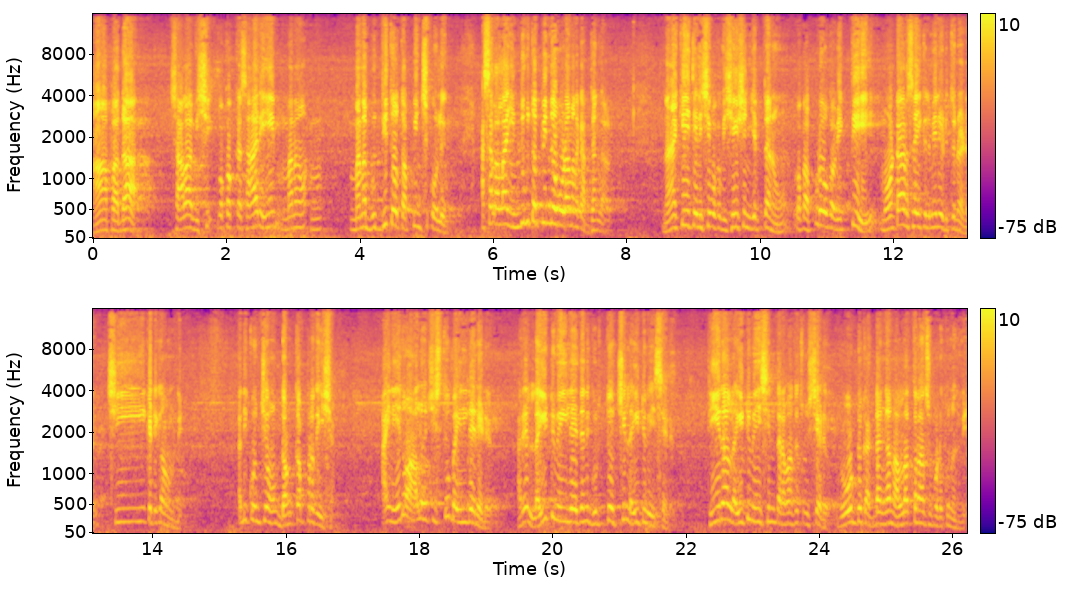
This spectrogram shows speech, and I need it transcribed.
ఆపద చాలా విషి ఒక్కొక్కసారి మనం మన బుద్ధితో తప్పించుకోలేము. అసలు అలా ఎందుకు తప్పిందో కూడా మనకు అర్థం కాదు. నాకే తెలిసి ఒక విశేషం చెప్తాను. ఒకప్పుడు ఒక వ్యక్తి మోటార్ సైకిల్ మీద ఎడుతున్నాడు. చీకటిగా ఉంది. అది కొంచెం డొంక ప్రదేశం. ఆయన ఏదో ఆలోచిస్తూ బయలుదేరాడు. అరే లైట్ వేయలేదని గుర్తొచ్చి లైట్ వేశాడు. తీరా లైట్ వేసిన తర్వాత చూశాడు. రోడ్డుకు అడ్డంగా నల్లత్రాసు పడుకునుంది.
